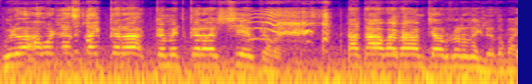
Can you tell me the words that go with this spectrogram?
व्हिडिओ आवडल्यास लाईक करा कमेंट करा शेअर करा. टाटा बाय बाय आमच्या रडायला लागली आता बाय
